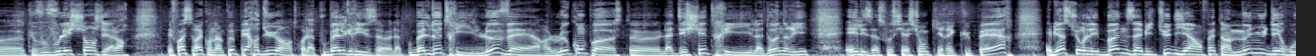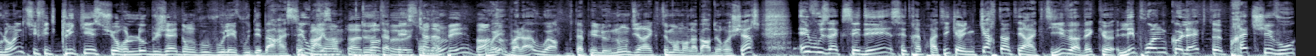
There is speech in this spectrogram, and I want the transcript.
euh, que vous voulez changer. Alors, des fois, c'est vrai qu'on est un peu perdu hein, entre la poubelle grise, la poubelle de tri, le verre, le compost, euh, la déchetterie, la donnerie et les associations qui récupèrent. Et bien sur les bonnes habitudes, il y a en fait un menu déroulant. Il suffit de cliquer sur l'objet dont vous voulez vous débarrasser ou par bien exemple, de pop, taper euh, son canapé, nom. Oui, voilà, ou alors vous tapez le nom directement dans la barre de recherche et vous accédez, c'est très pratique, à une carte interactive avec euh, les points de collecte près de chez vous.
